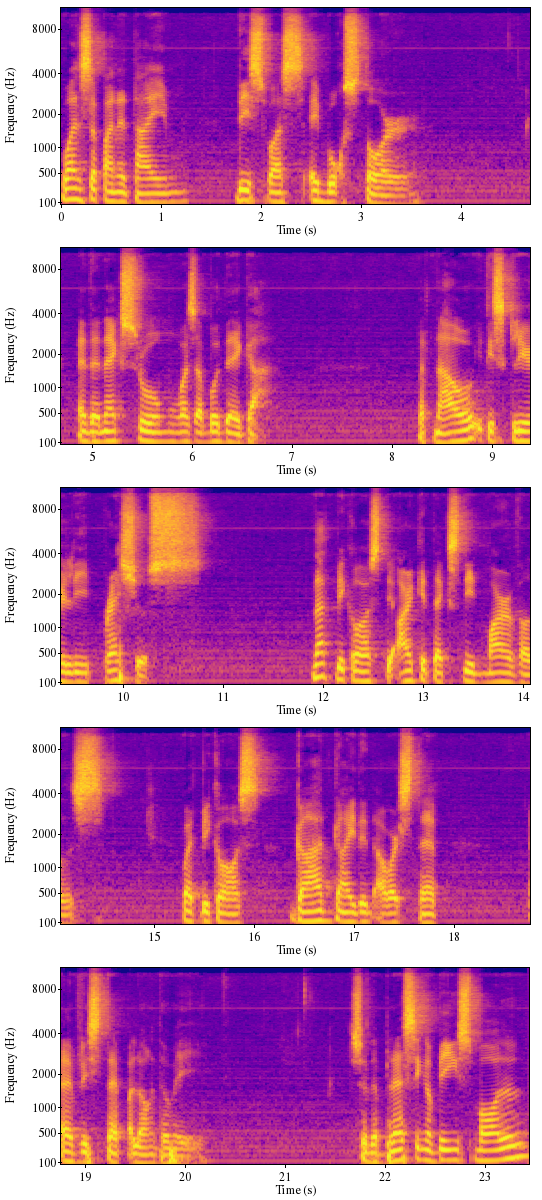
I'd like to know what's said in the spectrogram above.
Once upon a time, this was a bookstore, and the next room was a bodega. But now it is clearly precious not because the architects did marvels, but because God guided our step, every step along the way. So the blessing of being small,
